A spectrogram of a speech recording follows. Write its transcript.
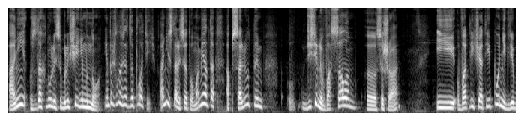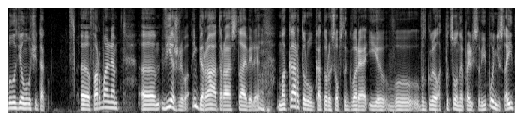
они вздохнули с облегчением, но им пришлось это заплатить. Они стали с этого момента абсолютным, действительно, вассалом э, США. И в отличие от Японии, где было сделано очень так э, формально э, вежливо. Императора оставили. Макартеру, который, собственно говоря, и возглавлял оккупационное правительство в Японии, стоит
